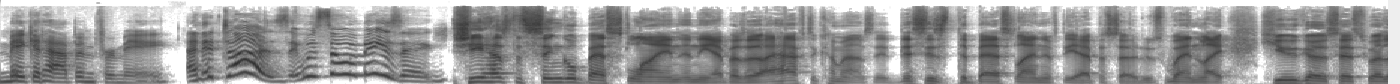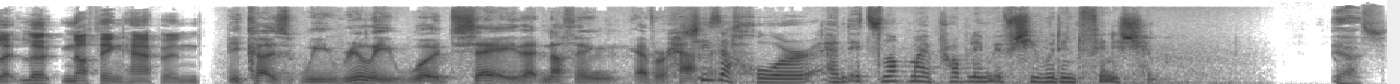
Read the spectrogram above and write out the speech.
Make it happen for me, and it does. It was so amazing. She has the single best line in the episode. I have to come out and say this is the best line of the episode. Is when like Hugo says to her, like, "Look, nothing happened." Because we really would say that nothing ever happened. She's a whore, and it's not my problem if she wouldn't finish him. Yes.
